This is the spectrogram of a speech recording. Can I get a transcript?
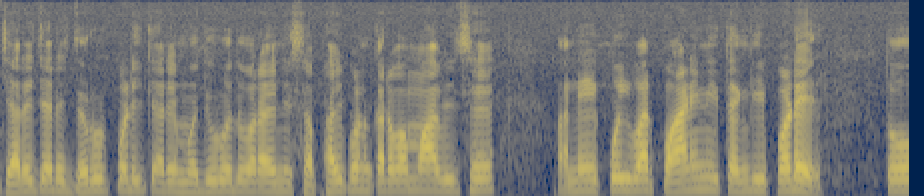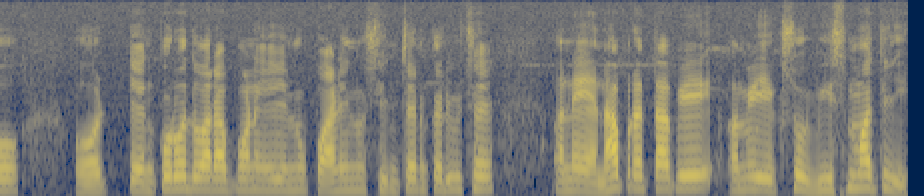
જ્યારે જ્યારે જરૂર પડી ત્યારે મજૂરો દ્વારા એની સફાઈ પણ કરવામાં આવી છે. અને કોઈ વાર પાણીની તંગી પડે તો ટેન્કરો દ્વારા પણ એનું પાણીનું સિંચન કર્યું છે. અને એના પ્રતાપે અમે એકસો વીસમાંથી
